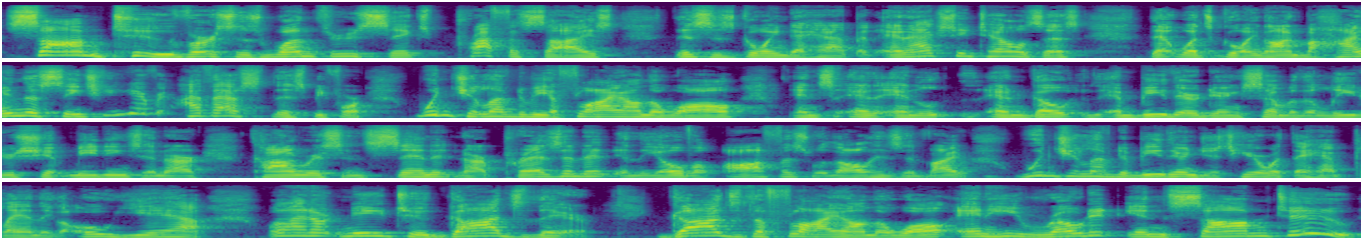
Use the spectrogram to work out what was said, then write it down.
Psalm 2 verses 1 through 6 prophesies this is going to happen and actually tells us that what's going on behind the scenes. You ever, I've asked this before. Wouldn't you love to be a fly on the wall and, and, and, and go and be there during some of the leadership meetings in our Congress and Senate and our president in the Oval Office with all his advice? Wouldn't you love to be there and just hear what they have planned? They go, Oh yeah. Well, I don't need to. God's there. God's the fly on the wall, and he wrote it in Psalm 2.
